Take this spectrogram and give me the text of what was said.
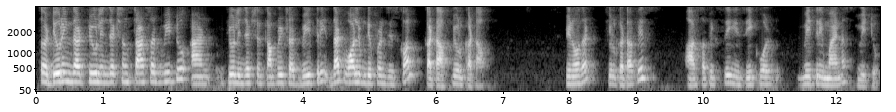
So during that fuel injection starts at V2 and fuel injection completes at V3, that volume difference is called cutoff, fuel cutoff. You know that fuel cutoff is R suffix C is equal to V3 minus V2.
